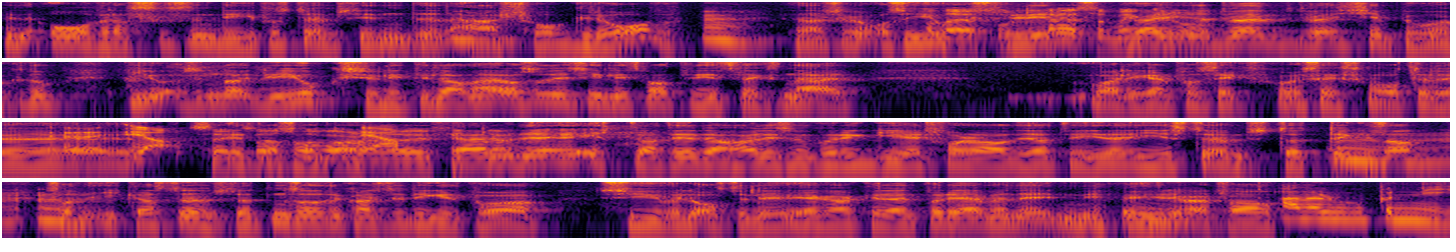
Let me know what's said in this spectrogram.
men, overraskelsen ligger på strømsiden. Den er så grov. Og så jukser de. Du er, du er, du er kjempegod økonom. De, de jukser litt i landet her også. De sier litt som at prisveksten er hva ligger den på 6,8 eller eh, ja. 6, var det vi fikk, ja. men det er etter at de har liksom korrigert for det at de gir strømstøtte. ikke sant? Mm, mm. Så de ikke har strømstøtten, så hadde det kanskje ligget på 7 eller 8 eller jeg har ikke regnet på det, men det høyere i hvert fall. Han har ligget på 9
